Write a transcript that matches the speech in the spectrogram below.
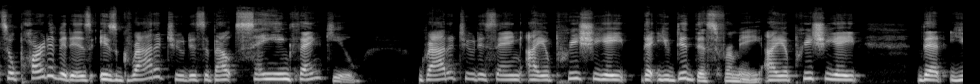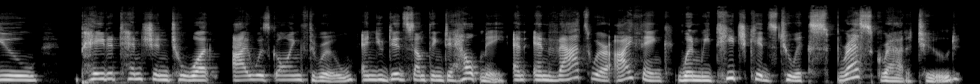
So part of it is, is gratitude is about saying thank you. Gratitude is saying, I appreciate that you did this for me. I appreciate that you paid attention to what I was going through and you did something to help me. And, and that's where I think when we teach kids to express gratitude,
